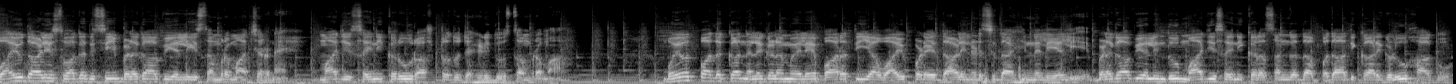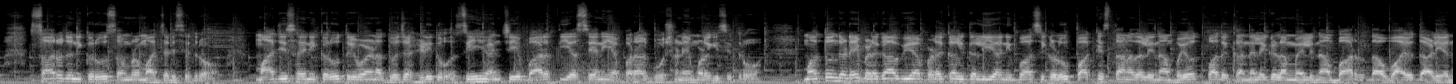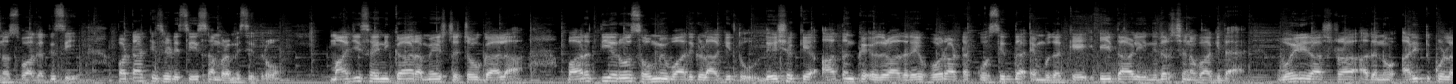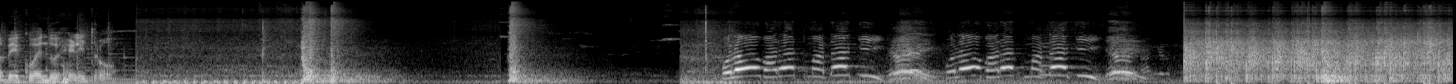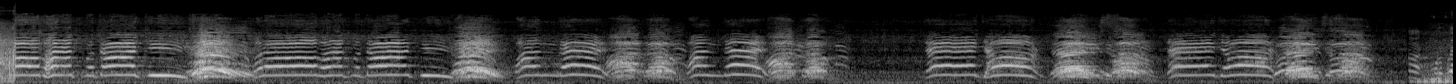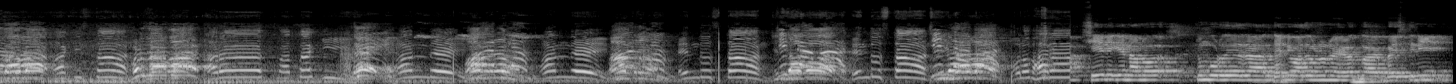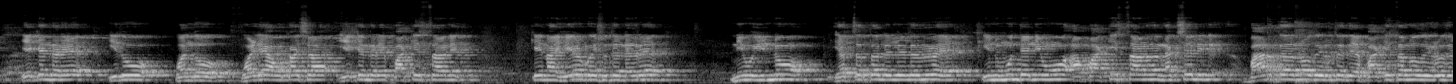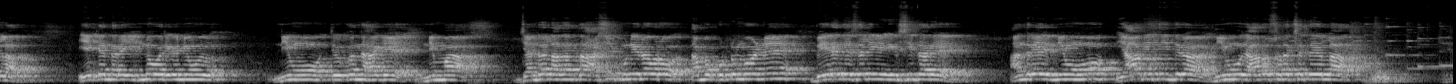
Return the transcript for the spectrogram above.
ವಾಯುದಾಳಿ ಸ್ವಾಗತಿಸಿ ಬೆಳಗಾವಿಯಲ್ಲಿ ಸಂಭ್ರಮಾಚರಣೆ. ಮಾಜಿ ಸೈನಿಕರು ರಾಷ್ಟ್ರಧ್ವಜ ಹಿಡಿದು ಸಂಭ್ರಮ. ಭಯೋತ್ಪಾದಕ ನೆಲೆಗಳ ಮೇಲೆ ಭಾರತೀಯ ವಾಯುಪಡೆ ದಾಳಿ ನಡೆಸಿದ ಹಿನ್ನೆಲೆಯಲ್ಲಿ ಬೆಳಗಾವಿಯಲ್ಲಿಂದು ಮಾಜಿ ಸೈನಿಕರ ಸಂಘದ ಪದಾಧಿಕಾರಿಗಳು ಹಾಗೂ ಸಾರ್ವಜನಿಕರು ಸಂಭ್ರಮಾಚರಿಸಿದರು ಮಾಜಿ ಸೈನಿಕರು ತ್ರಿವರ್ಣ ಧ್ವಜ ಹಿಡಿದು ಸಿಹಿ ಹಂಚಿ ಭಾರತೀಯ ಸೇನೆಯ ಪರ ಘೋಷಣೆ ಮೊಳಗಿಸಿದರು. ಮತ್ತೊಂದೆಡೆ ಬೆಳಗಾವಿಯ ಬಡಕಲ್ ಗಲ್ಲಿಯ ನಿವಾಸಿಗಳು ಪಾಕಿಸ್ತಾನದಲ್ಲಿನ ಭಯೋತ್ಪಾದಕ ನೆಲೆಗಳ ಮೇಲಿನ ಭಾರತದ ವಾಯುದಾಳಿಯನ್ನು ಸ್ವಾಗತಿಸಿ ಪಟಾಕಿ ಸಿಡಿಸಿ ಸಂಭ್ರಮಿಸಿದರು. ಮಾಜಿ ಸೈನಿಕ ರಮೇಶ್ ಚಚೌಗಾಲ ಭಾರತೀಯರು ಸೌಮ್ಯವಾದಿಗಳಾಗಿದ್ದು ದೇಶಕ್ಕೆ ಆತಂಕ ಎದುರಾದರೆ ಹೋರಾಟಕ್ಕೂ ಸಿದ್ಧ ಎಂಬುದಕ್ಕೆ ಈ ದಾಳಿ ನಿದರ್ಶನವಾಗಿದೆ. ವೈರಿ ರಾಷ್ಟ್ರ ಅದನ್ನು ಅರಿತುಕೊಳ್ಳಬೇಕು ಎಂದು ಹೇಳಿದರು. ಭಾರತ್ ಮಾತಾ की वंदे वंदे हिंदुस्तान जिंदाबाद हिंदुस्तान जिंदाबाद बोलो भारत ಸೇನೆಗೆ ನಾನು ತುಂಬ ಹೃದಯದ ಧನ್ಯವಾದಗಳನ್ನು ಹೇಳಕ್ಕೆ ಬಯಸ್ತೀನಿ ಏಕೆಂದರೆ ಇದು ಒಂದು ಒಳ್ಳೆಯ ಅವಕಾಶ ಏಕೆಂದರೆ ಪಾಕಿಸ್ತಾನಕ್ಕೆ ನಾ ಹೇಳ ಬಯಸುವುದೇನೆಂದರೆ ನೀವು ಇನ್ನೂ ಎಚ್ಚೆತ್ತಲಿಲ್ಲಂದರೆ ಇನ್ನು ಮುಂದೆ ನೀವು ಆ ಪಾಕಿಸ್ತಾನದ ನಕ್ಷೆಯಲ್ಲಿ ಭಾರತ ಅನ್ನೋದು ಇರುತ್ತದೆ ಪಾಕಿಸ್ತಾನ ಅನ್ನೋದು ಇರೋದಿಲ್ಲ ಏಕೆಂದರೆ ಇನ್ನೂವರೆಗೂ ನೀವು ನೀವು ತಿಳ್ಕೊಂಡ ಹಾಗೆ ನಿಮ್ಮ ಜನರಲ್ ಆದಂಥ ಆಶಿಫ್ ಮುನೀರ್ ಅವರು ತಮ್ಮ ಕುಟುಂಬವನ್ನೇ ಬೇರೆ ದೇಶದಲ್ಲಿ ಇರಿಸಿದ್ದಾರೆ. ಅಂದರೆ ನೀವು ಯಾವ ರೀತಿ ಇದ್ದೀರಾ? ನೀವು ಯಾರೂ ಸುರಕ್ಷತೆ ಇಲ್ಲ.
